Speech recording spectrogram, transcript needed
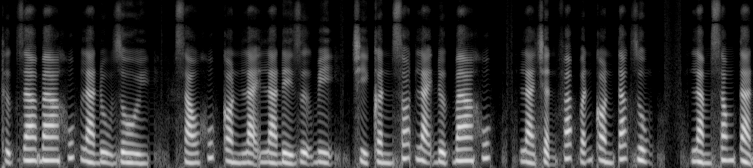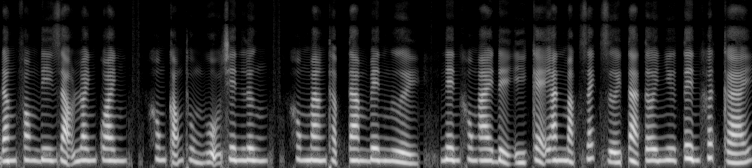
Thực ra ba khúc là đủ rồi, 6 khúc còn lại là để dự bị, chỉ cần sót lại được 3 khúc là trận pháp vẫn còn tác dụng. Làm xong tả Đăng Phong đi dạo loanh quanh, không cõng thùng gỗ trên lưng, không mang thập tam bên người, nên không ai để ý kẻ ăn mặc rách dưới tả tơi như tên khất cái.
